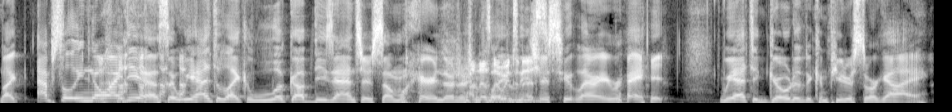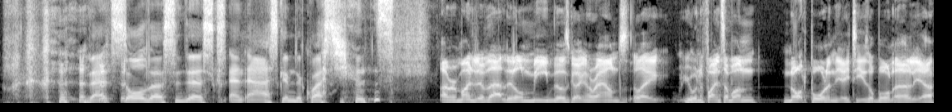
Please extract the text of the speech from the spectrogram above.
like absolutely no idea. so we had to like look up these answers somewhere in order to And there's no play internet. Leisure Suit Larry, right? We had to go to the computer store guy that sold us the discs and ask him the questions. I'm reminded of that little meme that was going around. Like, you want to find someone not born in the 80s or born earlier,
